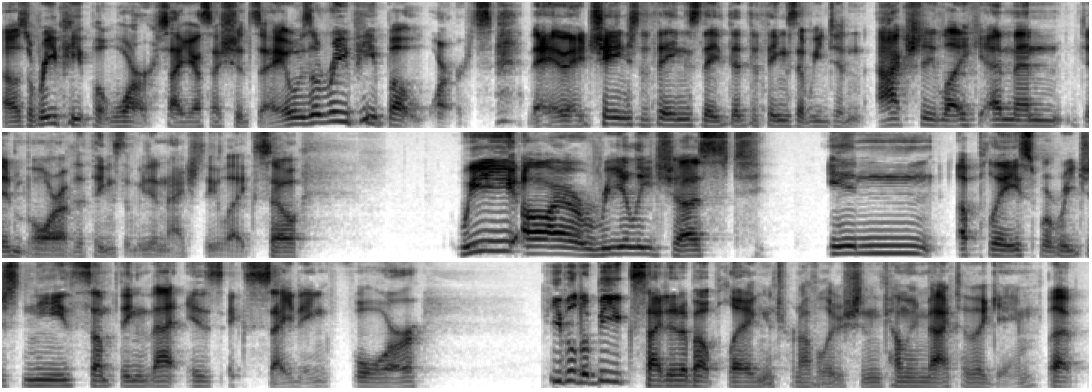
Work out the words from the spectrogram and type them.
uh, it was a repeat, but worse, I guess I should say. It was a repeat, but worse. They, they changed the things, they did the things that we didn't actually like, and then did more of the things that we didn't actually like. So we are really just in a place where we just need something that is exciting for people to be excited about playing Eternal Evolution and coming back to the game. But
